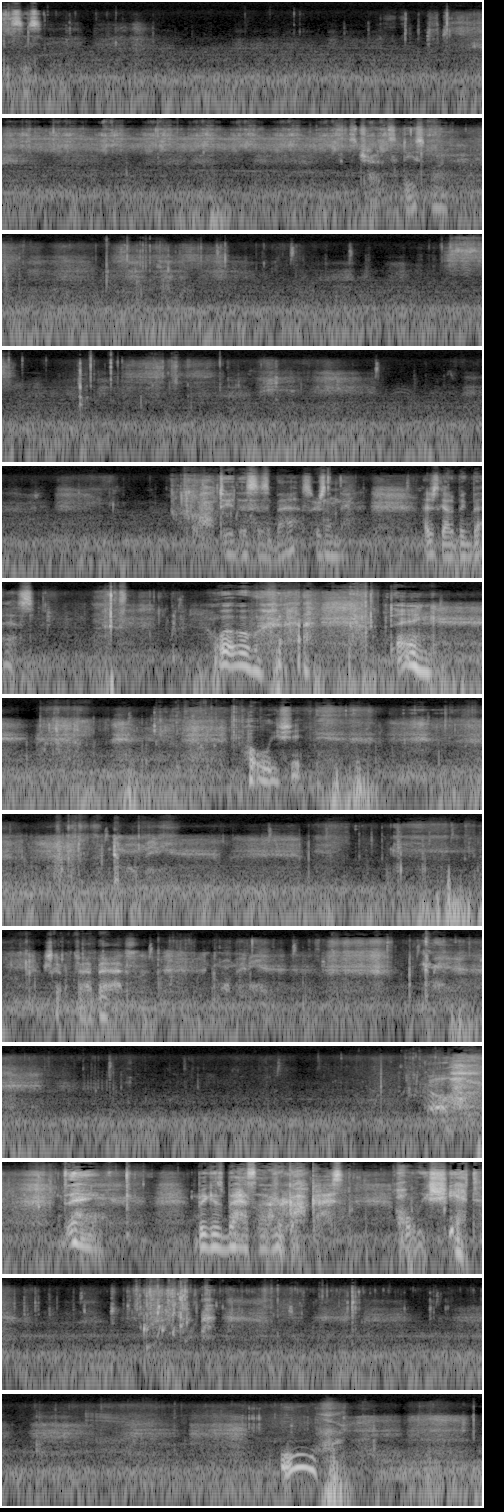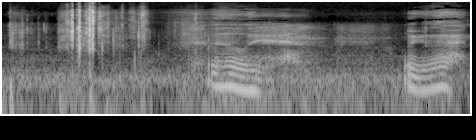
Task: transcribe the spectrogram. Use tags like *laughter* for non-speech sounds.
this is. Let's try this a decent one. Oh, dude, this is a bass or something. I just got a big bass. Whoa. *laughs* Dang. Holy shit. Come on, baby. Just got a fat bass. Come on, baby. Come here. Oh, dang. Biggest bass I ever caught, guys. Holy shit. Ooh. Hell yeah. Look at that.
